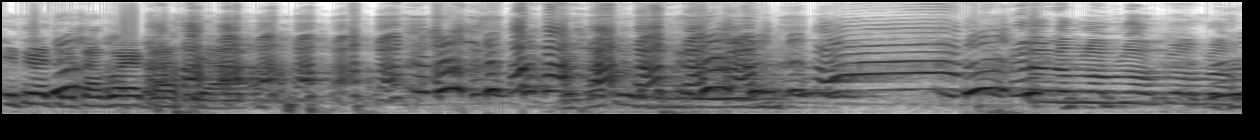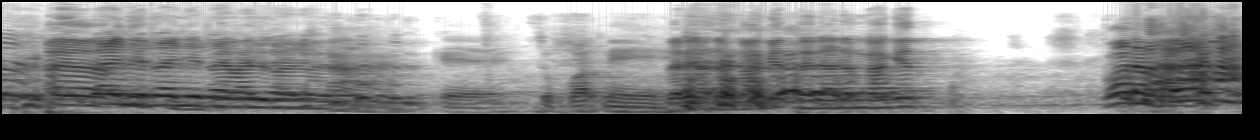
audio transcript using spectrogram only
itu ya cerita gue ya guys ya. Belum belum belum belum Ayo, Lanjut, lanjut, lanjut, lanjut. Nah, oke, support nih. dari Adam kaget dari Adam kaget Kok ada kaget sih?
